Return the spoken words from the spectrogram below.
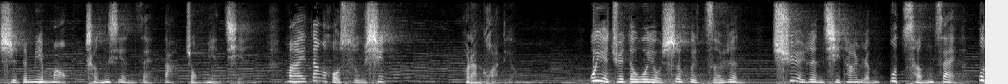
实的面貌呈现在大众面前，买单和熟悉，忽然垮掉。我也觉得我有社会责任。确认其他人不曾在不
